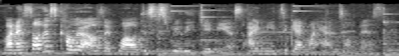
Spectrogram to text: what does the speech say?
when I saw this color I was like wow this is really genius. I need to get my hands on this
